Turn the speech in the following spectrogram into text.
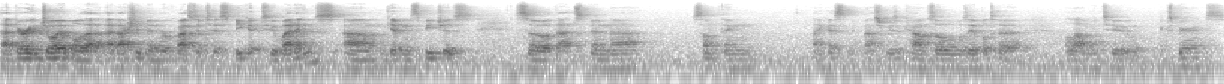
uh, very enjoyable that I've actually been requested to speak at two weddings, um, giving speeches. So that's been uh, something I guess the McMaster Music Council was able to allow me to experience.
